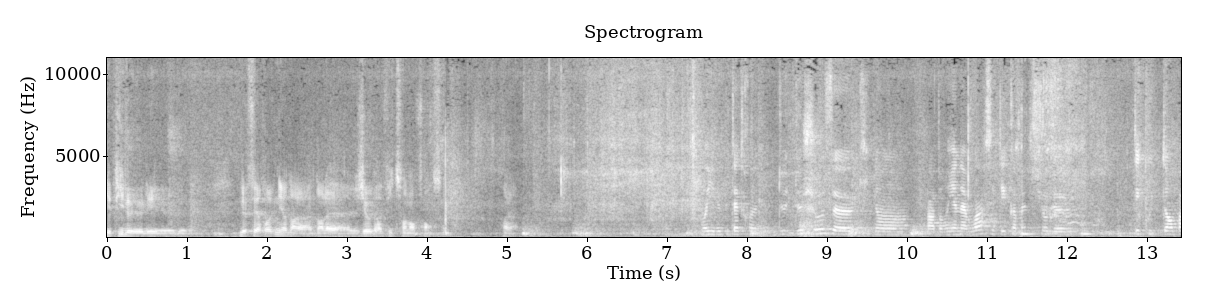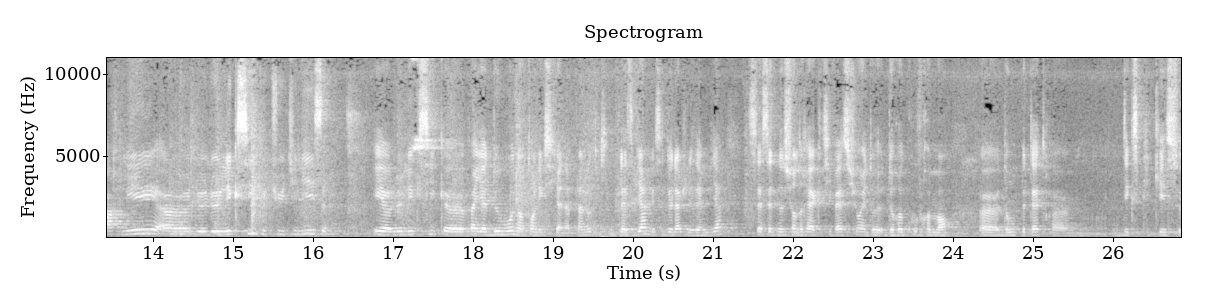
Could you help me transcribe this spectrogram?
et puis le, les- le- le faire revenir dans la, dans la géographie de son enfance. Voilà. Moi, il y avait peut-être deux, deux choses euh, qui n'ont pardon, rien à voir. C'était quand même sur le. T'écoutant parler, euh, le, le lexique que tu utilises et euh, le lexique. euh, Enfin, il y a deux mots dans ton lexique, il y en a plein d'autres qui me plaisent bien, mais ces deux-là, je les aime bien. C'est cette notion de réactivation et de, de recouvrement. Euh, donc, peut-être d'expliquer ce,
